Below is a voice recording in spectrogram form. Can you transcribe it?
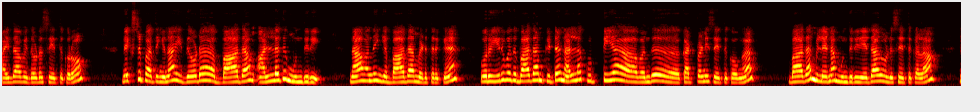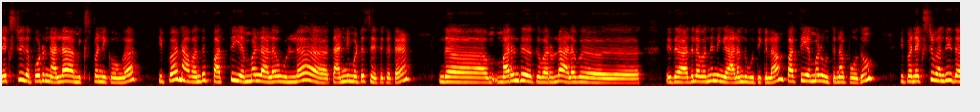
மைதாவை இதோட சேர்த்துக்கிறோம். நெக்ஸ்ட்டு பார்த்தீங்கன்னா இதோட பாதாம் அல்லது முந்திரி. நான் வந்து இங்கே பாதாம் எடுத்திருக்கேன். ஒரு இருபது பாதாம் கிட்ட நல்லா குட்டியாக வந்து கட் பண்ணி சேர்த்துக்கோங்க. பாதாம் இல்லைன்னா முந்திரி ஏதாவது ஒன்று சேர்த்துக்கலாம். நெக்ஸ்ட்டு இதை போட்டு நல்லா மிக்ஸ் பண்ணிக்கோங்க. இப்போ நான் வந்து பத்து எம்எல் அளவு உள்ள தண்ணி மட்டும் சேர்த்துக்கிட்டேன். இந்த மருந்துக்கு வரும்ல அளவு இது அதில் வந்து நீங்கள் அளந்து ஊற்றிக்கலாம் பத்து எம்எல் ஊற்றினா போதும். இப்போ நெக்ஸ்ட்டு வந்து இதை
